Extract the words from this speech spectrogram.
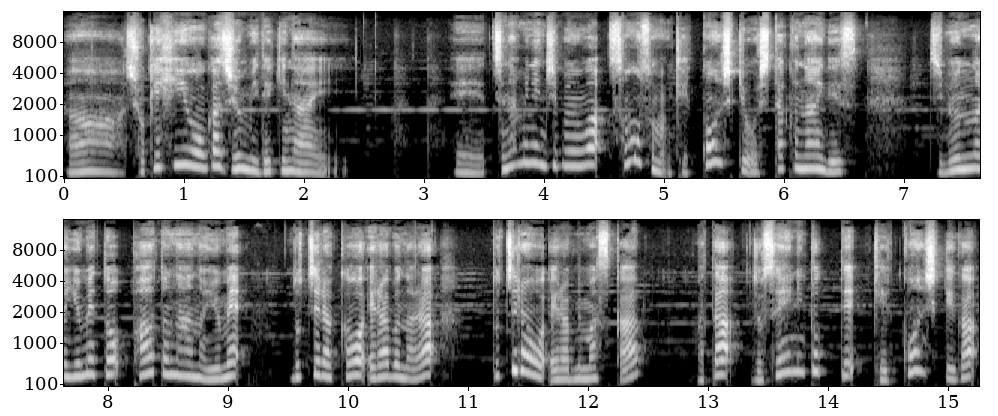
ああ、初期費用が準備できない。えー、ちなみに自分はそもそも結婚式をしたくないです。自分の夢とパートナーの夢、どちらかを選ぶなら、どちらを選びますか？また、女性にとって結婚式が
